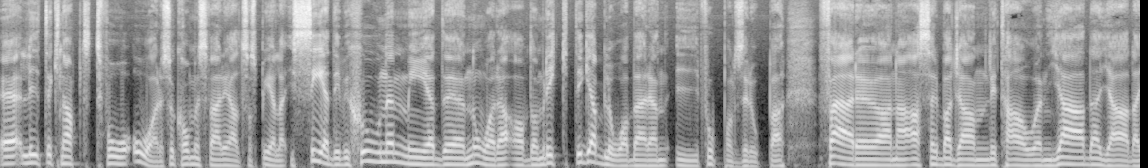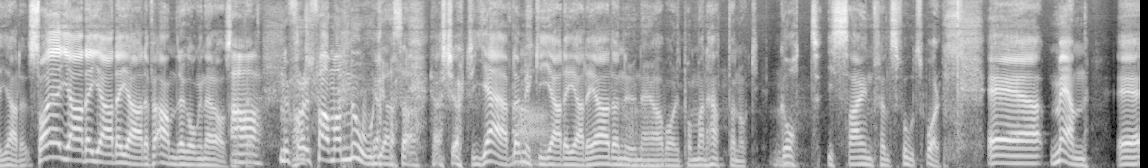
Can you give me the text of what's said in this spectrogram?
eh, lite knappt två år så kommer Sverige alltså spela i C-divisionen med eh, några av de riktiga blåbären i fotbollseuropa. Färöarna, Azerbajdzjan, Litauen, jada jada jada. Sa jag jada jada jada för andra gången i det här avsnittet? Ja, nu får du fan vara nog alltså. Jag har kört jävla mycket jada jada jada nu när jag har varit på Manhattan och gått i Seinfelds fotspår. Eh, men Eh,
